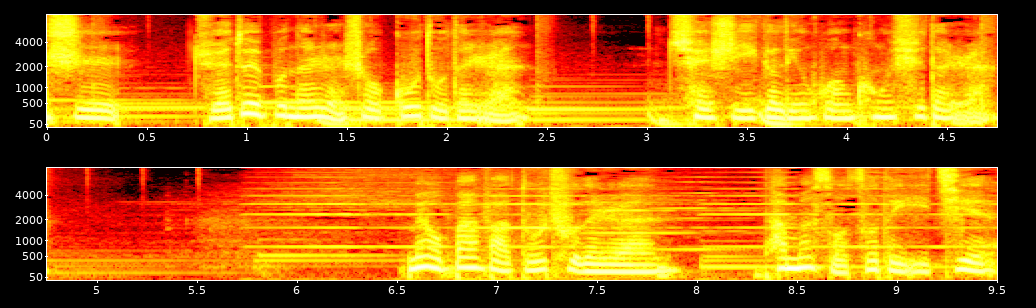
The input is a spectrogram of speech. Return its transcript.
是绝对不能忍受孤独的人，却是一个灵魂空虚的人。没有办法独处的人，他们所做的一切，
